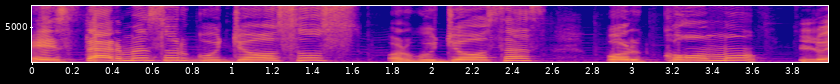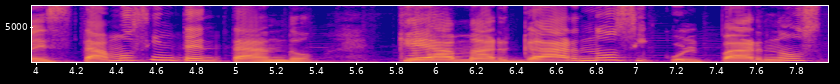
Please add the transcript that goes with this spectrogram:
estar más orgullosos, orgullosas por cómo lo estamos intentando, que amargarnos y culparnos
